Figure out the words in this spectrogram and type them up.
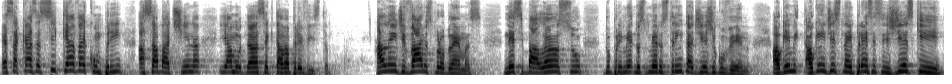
Essa casa sequer vai cumprir a sabatina e a mudança que estava prevista. Além de vários problemas nesse balanço do primeiro, dos primeiros 30 dias de governo. Alguém, alguém disse na imprensa esses dias que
